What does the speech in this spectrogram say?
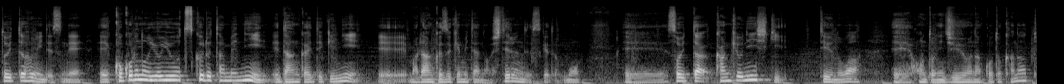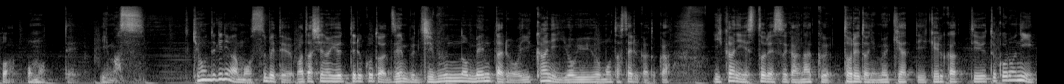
といったふうにですね、えー、心の余裕を作るために段階的に、えーまあ、ランク付けみたいなのをしてるんですけども、えー、そういった環境認識っていうのは、えー、本当に重要なことかなとは思っています。基本的にはもう全て私の言ってることは全部自分のメンタルをいかに余裕を持たせるかとかいかにストレスがなくトレードに向き合っていけるかっていうところに、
